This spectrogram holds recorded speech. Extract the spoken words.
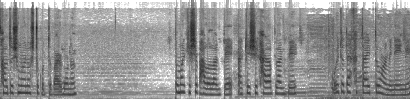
ফালতু সময় নষ্ট করতে পারব না। তোমার কিসে ভালো লাগবে আর কিসে খারাপ লাগবে, ওইটা দেখার দায়িত্ব আমি নেই নে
